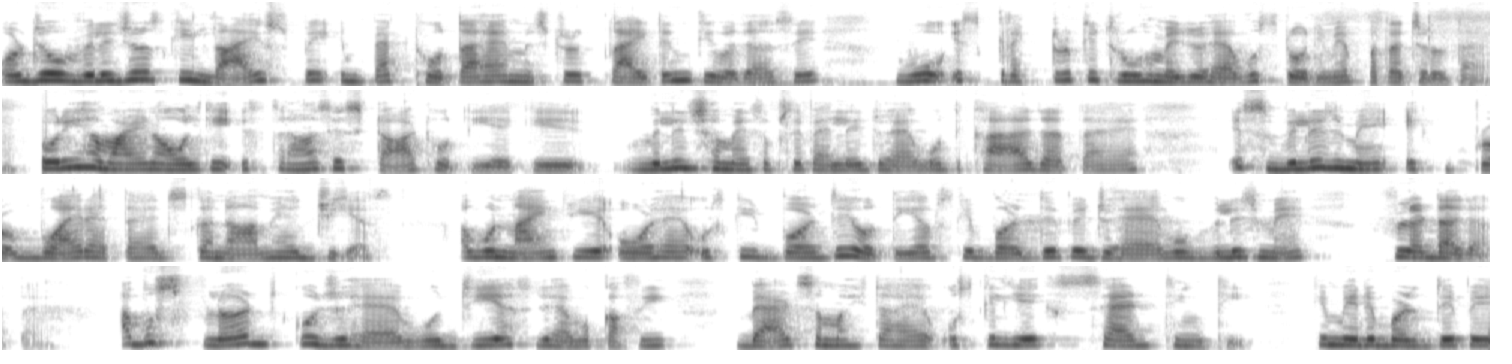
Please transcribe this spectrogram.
और जो विलेजर्स की लाइफ पे इम्पेक्ट होता है मिस्टर क्राइटन की वजह से, वो इस करेक्टर के थ्रू हमें जो है, वो स्टोरी में पता चलता है। स्टोरी हमारे नावल की इस तरह से स्टार्ट होती है कि विलेज हमें सबसे पहले जो है, वो दिखाया जाता है। इस विलेज में एक बॉय रहता है, जिसका नाम है जीएस अब वो नाइन्थ ईयर और है, उसकी बर्थडे होती है और उसके बर्थडे पे जो है, वो विलेज में फ्लड आ जाता है। अब उस फ्लड को जो है, वो जीएस जो है, वो काफ़ी बैड समझता है। उसके लिए एक सैड थिंग थी कि मेरे बर्थडे पे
